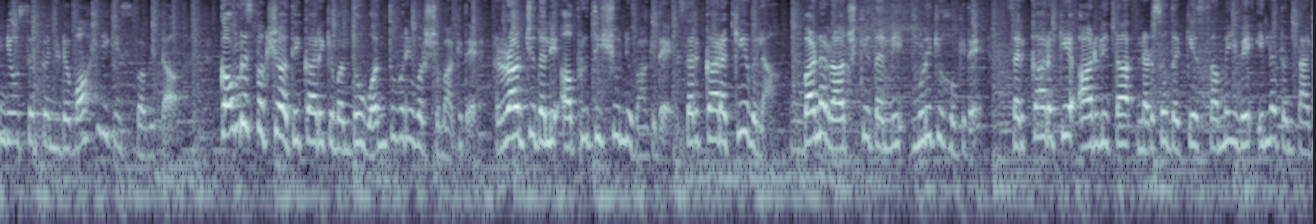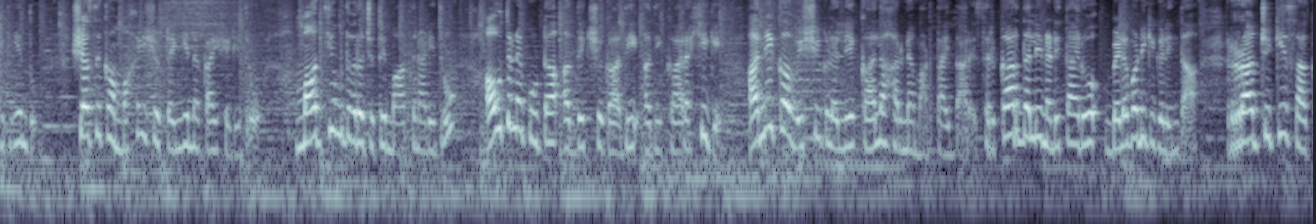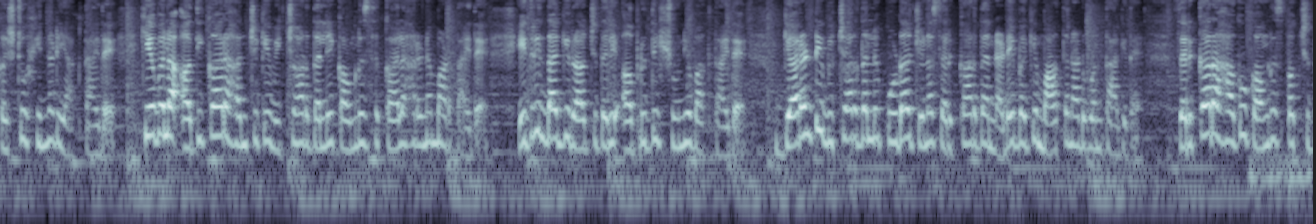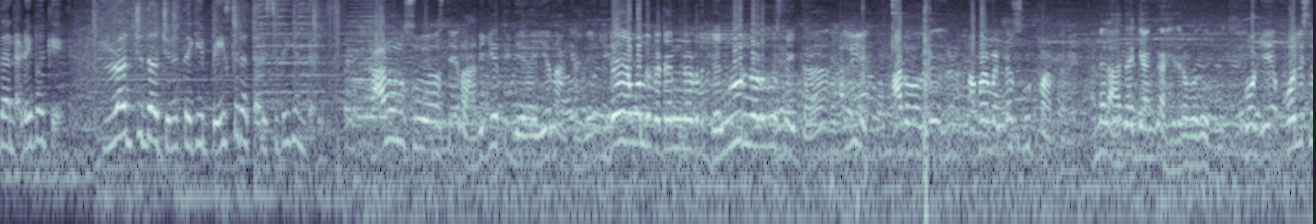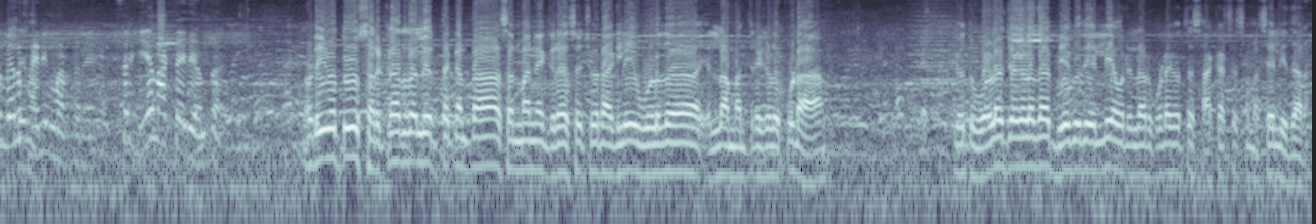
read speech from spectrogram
News Kannada ವಾಹಿನಿಗೆ ಸ್ವಾಗತ. ಕಾಂಗ್ರೆಸ್ ಪಕ್ಷ ಅಧಿಕಾರಕ್ಕೆ ಬಂದು ಒಂದೂವರೆ ವರ್ಷವಾಗಿದೆ. ರಾಜ್ಯದಲ್ಲಿ ಅಭಿವೃದ್ಧಿ ಶೂನ್ಯವಾಗಿದೆ. ಸರ್ಕಾರ ಕೇವಲ ಬಣ ರಾಜಕೀಯದಲ್ಲಿ ಮುಳುಗಿ ಹೋಗಿದೆ. ಸರ್ಕಾರಕ್ಕೆ ಆಡಳಿತ ನಡೆಸೋದಕ್ಕೆ ಸಮಯವೇ ಇಲ್ಲದಂತಾಗಿದೆ ಎಂದು ಶಾಸಕ ಮಹೇಶ್ ತೆಂಗಿನಕಾಯಿ ಹೇಳಿದರು. ಮಾಧ್ಯಮದವರ ಜೊತೆ ಮಾತನಾಡಿದ್ರು, ಔತಣಕೂಟ ಅಧ್ಯಕ್ಷಗಾದಿ ಅಧಿಕಾರ ಹೀಗೆ ಅನೇಕ ವಿಷಯಗಳಲ್ಲಿ ಕಾಲಹರಣ ಮಾಡ್ತಾ ಇದ್ದಾರೆ. ಸರ್ಕಾರದಲ್ಲಿ ನಡೀತಾ ಇರೋ ಬೆಳವಣಿಗೆಗಳಿಂದ ರಾಜ್ಯಕ್ಕೆ ಸಾಕಷ್ಟು ಹಿನ್ನಡೆಯಾಗ್ತಾ ಇದೆ. ಕೇವಲ ಅಧಿಕಾರ ಹಂಚಿಕೆ ವಿಚಾರದಲ್ಲಿ ಕಾಂಗ್ರೆಸ್ ಕಾಲಹರಣ ಮಾಡ್ತಾ ಇದೆ. ಇದರಿಂದಾಗಿ ರಾಜ್ಯದಲ್ಲಿ ಅಭಿವೃದ್ಧಿ ಶೂನ್ಯವಾಗ್ತಾ ಇದೆ. ಗ್ಯಾರಂಟಿ ವಿಚಾರದಲ್ಲೂ ಕೂಡ ಜನ ಸರ್ಕಾರದ ನಡೆ ಬಗ್ಗೆ ಮಾತನಾಡುವಂತಾಗಿದೆ. ಸರ್ಕಾರ ಹಾಗೂ ಕಾಂಗ್ರೆಸ್ ಪಕ್ಷದ ನಡೆ ಬಗ್ಗೆ ರಾಜ್ಯದ ಜನತೆಗೆ ಬೇಸರ ತರಿಸಿದೆ ಎಂದರು. ಕಾನೂನು ಸುವ್ಯವಸ್ಥೆಯನ್ನು ಹದಗೆಟ್ಟಿದೆಯಾ? ಏನಾಗ್ತದೆ? ಇದೇ ಒಂದು ಘಟನೆ ನಡೆದು ಬೆಂಗಳೂರಿನೊಳಗೂ ಸಹಿತ ಅಲ್ಲಿ ಅದು ಅಪಾಯಿಂಟ್ಮೆಂಟ್ನ ಸೂಟ್ ಮಾಡ್ತಾರೆ. ಆಮೇಲೆ ಆದಾಗ್ಯ ಹಂಗ ಹೈದರಾಬಾದ್ ಹೋಗಿ. ಪೊಲೀಸರ ಮೇಲೆ ಫೈರಿಂಗ್ ಮಾಡ್ತಾರೆ. ಸರ್ ಏನಾಗ್ತಾ ಇದೆ ಅಂತ? ನೋಡಿ ಇವತ್ತು ಸರ್ಕಾರದಲ್ಲಿರ್ತಕ್ಕಂಥ ಸನ್ಮಾನ್ಯ ಗೃಹ ಸಚಿವರಾಗಲಿ ಉಳಿದ ಎಲ್ಲ ಮಂತ್ರಿಗಳು ಕೂಡ ಇವತ್ತು ಒಳ ಜಗಳದ ಬೇಗುದೆಯಲ್ಲಿ ಅವರೆಲ್ಲರೂ ಕೂಡ ಇವತ್ತು ಸಾಕಷ್ಟು ಸಮಸ್ಯೆಯಲ್ಲಿದ್ದಾರೆ.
